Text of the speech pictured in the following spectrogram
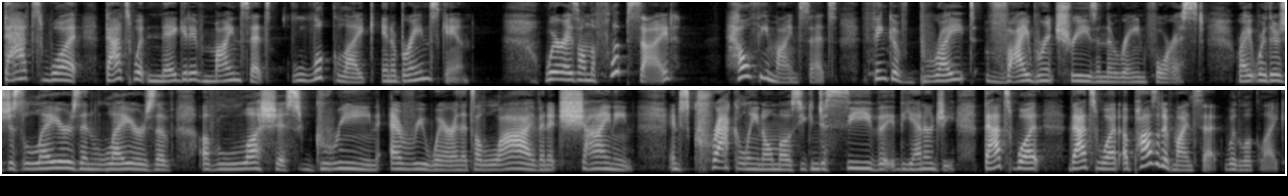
that's what that's what negative mindsets look like in a brain scan whereas on the flip side Healthy mindsets think of bright, vibrant trees in the rainforest, right? Where there's just layers and layers of, of luscious green everywhere and it's alive and it's shining and it's crackling almost. You can just see the, the energy. That's what that's what a positive mindset would look like.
